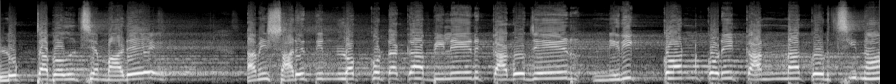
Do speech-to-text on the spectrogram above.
লোকটা বলছে, মারে আমি সাড়ে তিন লক্ষ টাকা বিলের কাগজের নিরীক্ষণ করে কান্না করছি না।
